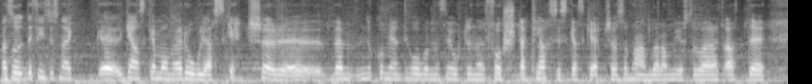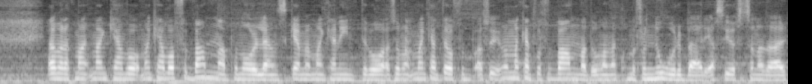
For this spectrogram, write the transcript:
alltså det finns ju såna här, eh, ganska många roliga sketcher. Eh, vem, nu kommer jag inte ihåg vem som gjort den där första klassiska sketchen som handlar om just det där att, att, eh, att man, man, kan vara, man kan vara förbannad på norrländska men man kan inte vara, alltså man, man kan inte vara, för, alltså, man kan inte vara förbannad om man kommer från nord Norberg, alltså just sådana där,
